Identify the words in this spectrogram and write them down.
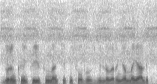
gölün kıy- kıyısından çekmiş olduğunuz villaların yanına geldik.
